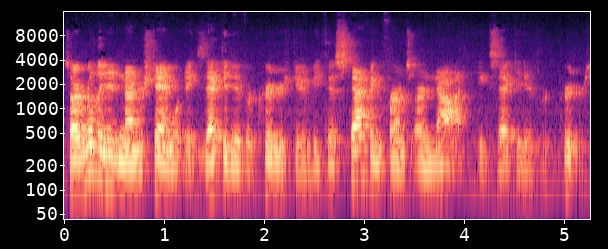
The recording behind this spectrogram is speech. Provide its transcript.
so I really didn't understand what executive recruiters do because staffing firms are not executive recruiters.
